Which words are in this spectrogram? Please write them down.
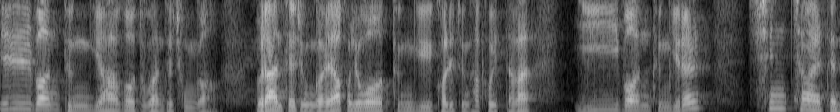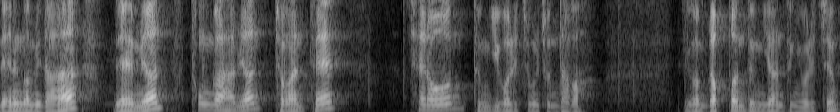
1번 등기하고 누구한테 준 거? 을한테 준 거예요. 그럼 요거 등기 권리증 갖고 있다가 2번 등기를 신청할 때 내는 겁니다. 내면 통과하면 병한테 새로운 등기 권리증을 준다고. 이건 몇 번 등기한 등기 권리증?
